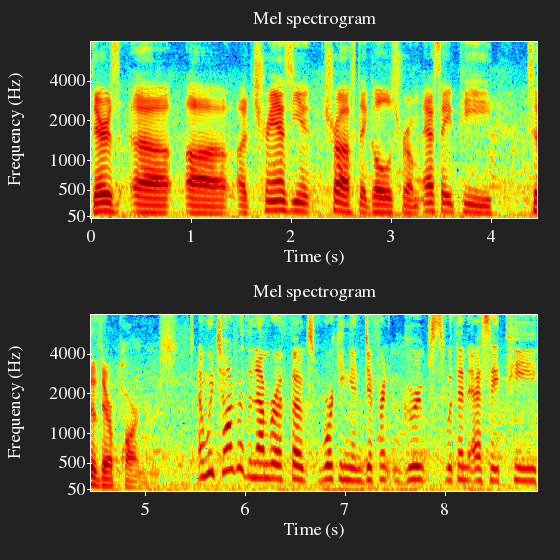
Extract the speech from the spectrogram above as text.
there's a, a, a transient trust that goes from SAP to their partners. And we talked with a number of folks working in different groups within SAP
